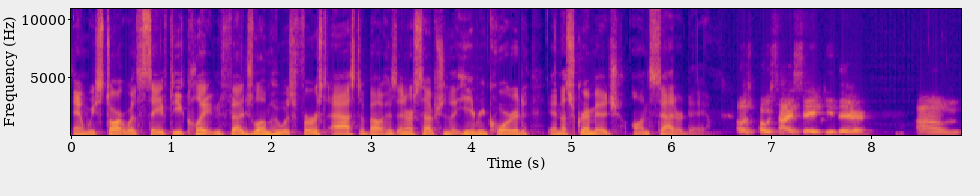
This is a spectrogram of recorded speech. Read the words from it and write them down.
And we start with safety Clayton Fejedelem, who was first asked about his interception that he recorded in the scrimmage on Saturday. I was post high safety there. Um,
